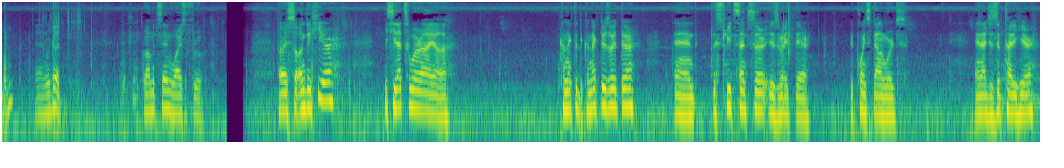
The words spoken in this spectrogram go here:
Mhm. And we're good. Okay. Grommets in, wires are through. Alright, so under here, you see that's where I uh, connected the connectors right there. And the speed sensor is right there. It points downwards. And I just zip tied it here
